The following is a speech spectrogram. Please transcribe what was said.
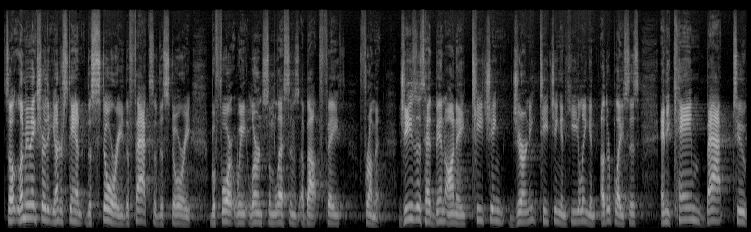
So let me make sure that you understand the story, the facts of the story, before we learn some lessons about faith from it. Jesus had been on a teaching journey, teaching and healing in other places, and he came back to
